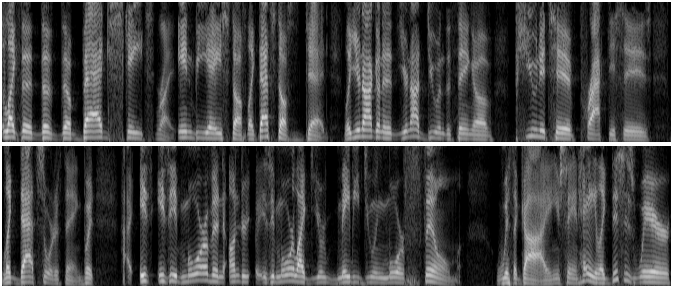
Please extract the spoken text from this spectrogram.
like the the the bag skate Right. NBA stuff, like that stuff's dead. Like you're not gonna you're not doing the thing of punitive practices like that sort of thing. But is is it more of an under? Is it more like you're maybe doing more film with a guy and you're saying, hey, like this is where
